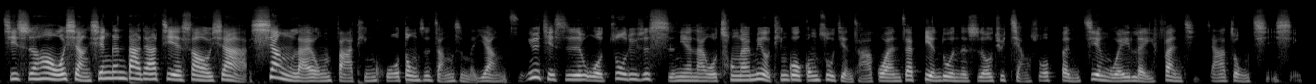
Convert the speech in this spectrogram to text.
其实哈，我想先跟大家介绍一下，向来我们法庭活动是长什么样子。因为其实我做律师十年来，我从来没有听过公诉检察官在辩论的时候去讲说本件为累犯起加重其刑，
